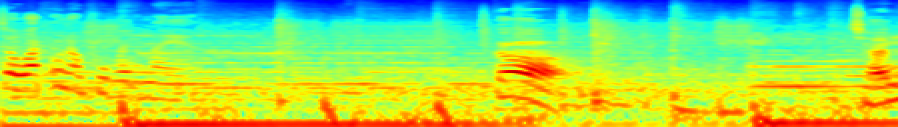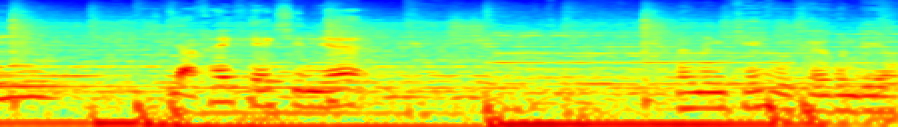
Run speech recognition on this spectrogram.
จะวัดอุณหภูมิไปทำไมอะ ก็ ฉันอยากให้เค้กชิ้นเนี้ยมันเป็นเค้กของเธอคนเดียว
